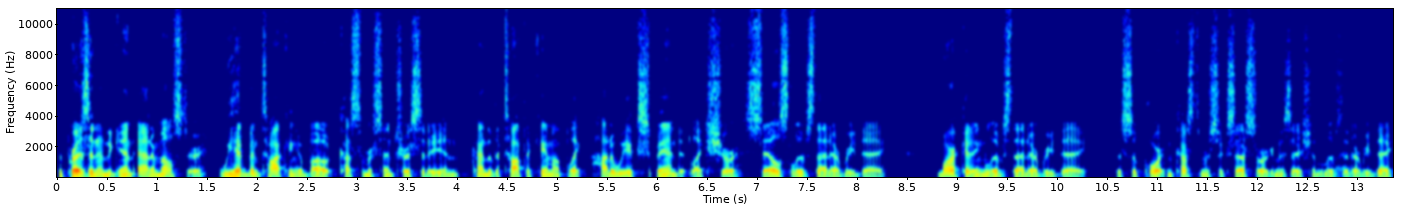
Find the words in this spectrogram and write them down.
the president again, Adam Elster. We had been talking about customer centricity, and kind of the topic came up like, how do we expand it? Like, sure, sales lives that every day, marketing lives that every day, the support and customer success organization lives it every day.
